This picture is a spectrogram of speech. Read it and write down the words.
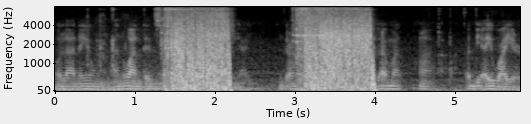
wala na yung unwanted sound ingay hanggang sa salamat mga pa-DIYer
